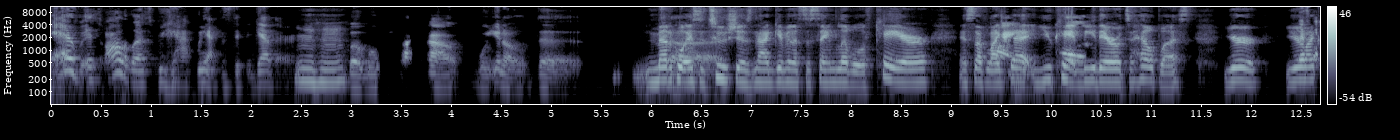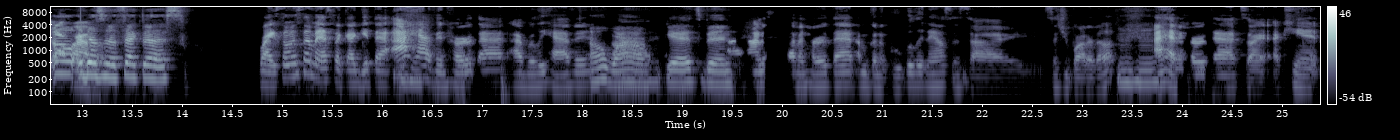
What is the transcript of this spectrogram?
every, it's all of us. We have we have to stick together. hmm But when we talk about, well, you know, the Medical Uh, institutions not giving us the same level of care and stuff like Right. that. You can't be there to help us. You're you're That's like, oh, it doesn't affect us. right, so in some aspect, I get that. I Mhm. haven't heard that. I really haven't. Oh wow. Um, yeah, it's been. I honestly haven't heard that. I'm gonna Google it now since I since you brought it up. mhm. I haven't heard that, so I, I can't.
